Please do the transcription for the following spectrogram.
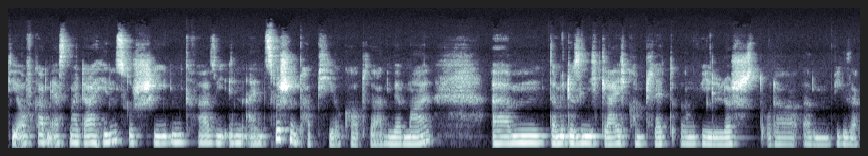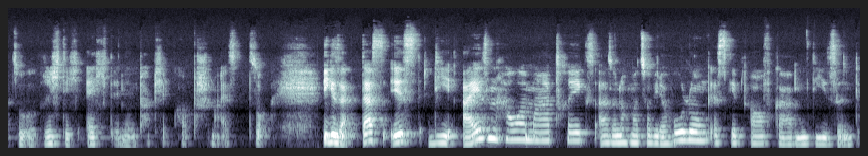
die Aufgaben erstmal da hinzuschieben, quasi in einen Zwischenpapierkorb, sagen wir mal, ähm, damit du sie nicht gleich komplett irgendwie löscht oder ähm, wie gesagt so richtig echt in den Papierkorb schmeißt. So, wie gesagt, das ist die Eisenhower-Matrix. Also nochmal zur Wiederholung: Es gibt Aufgaben, die sind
